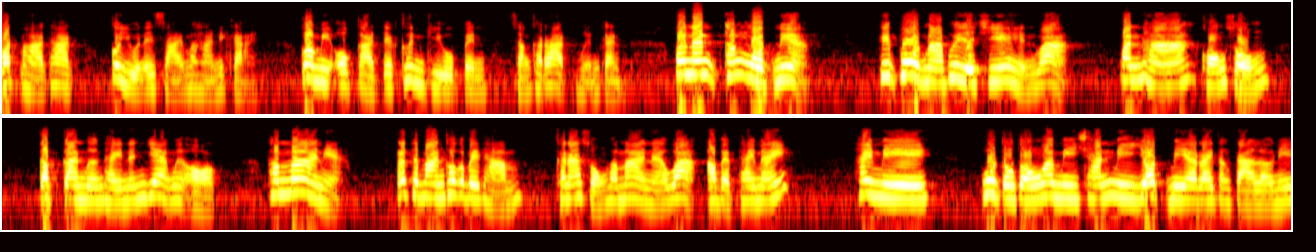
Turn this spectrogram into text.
วัดมหาธาตุก็อยู่ในสายมหานิกาย ก็มีโอกาสจะขึ้นคิวเป็นสังฆราชเหมือนกัน เพราะนั้นทั้งหมดเนี่ยที่พูดมาเพื่อจะชี้ให้เห็นว่าปัญหาของสงฆ์กับการเมืองไทยนั้นแยกไม่ออก พม่าเนี่ยรัฐบาลเขาก็ไปถามคณะสงฆ์พม่านะว่าเอาแบบไทยไหม ให้มีพูดตรงๆว่ามีชั้นมียศมีอะไรต่างๆ เหล่านี้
